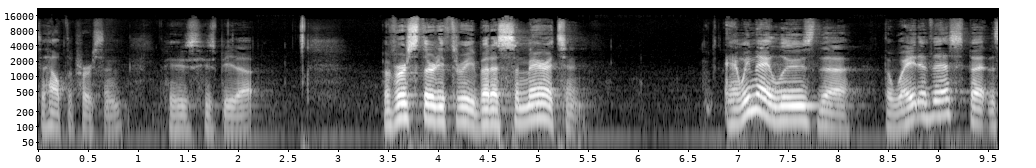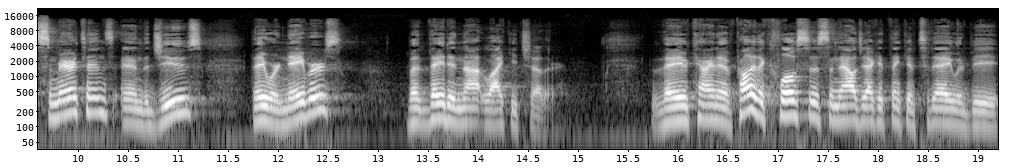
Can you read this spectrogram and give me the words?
to help the person who's, who's beat up. But verse 33 But a Samaritan, and we may lose the, the weight of this, but the Samaritans and the Jews, they were neighbors, but they did not like each other. They kind of, probably the closest analogy I could think of today would be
